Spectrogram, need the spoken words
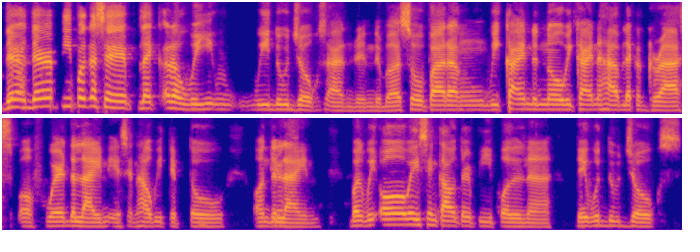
There there are people kasi like ano, we we do jokes Andrin, 'di ba? So parang we kind of know, we kind of have like a grasp of where the line is and how we tiptoe on the Yes. line. But we always encounter people na they would do jokes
